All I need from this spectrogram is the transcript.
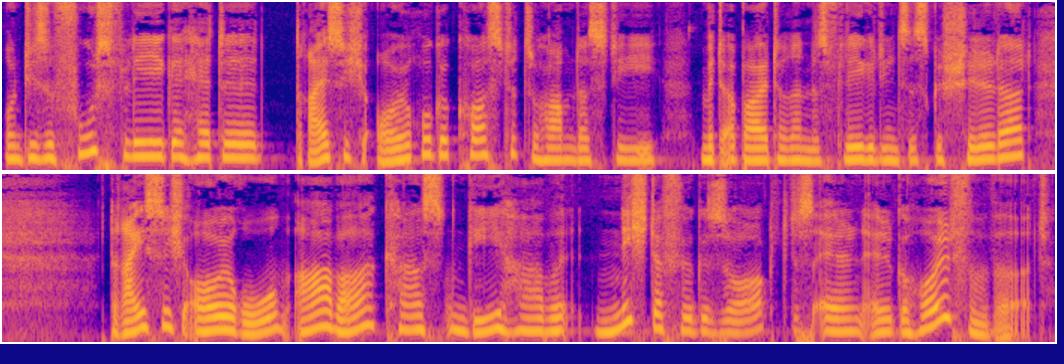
Und diese Fußpflege hätte 30 Euro gekostet, so haben das die Mitarbeiterinnen des Pflegedienstes geschildert. 30 Euro, aber Carsten G. habe nicht dafür gesorgt, dass LNL geholfen wird.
